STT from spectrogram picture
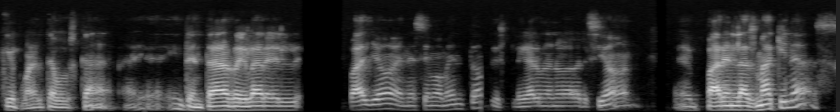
que ponerte a buscar, eh, intentar arreglar el fallo en ese momento, desplegar una nueva versión, eh, paren las máquinas,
